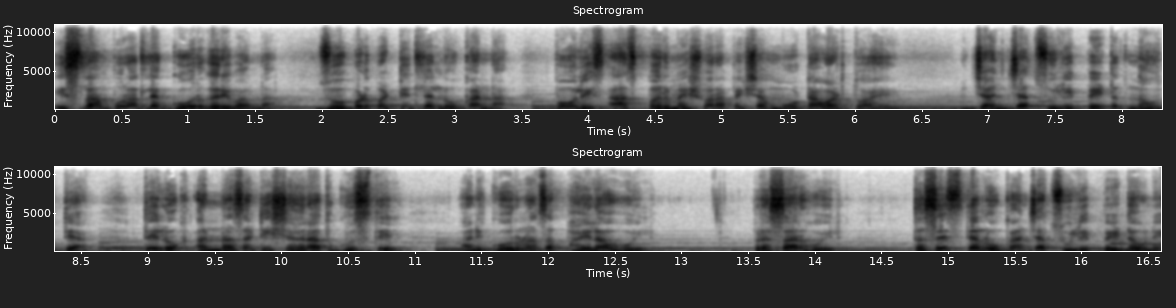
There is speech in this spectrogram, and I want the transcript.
इस्लामपुरातल्या गोरगरिबांना झोपडपट्टीतल्या लोकांना पोलीस आज परमेश्वरापेक्षा मोठा वाटतो आहे. ज्यांच्या चुली पेटत नव्हत्या ते लोक अन्नासाठी शहरात घुसतील आणि कोरोनाचा फैलाव होईल प्रसार होईल तसेच त्या लोकांच्या चुली पेटवणे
